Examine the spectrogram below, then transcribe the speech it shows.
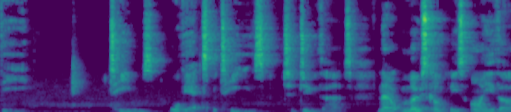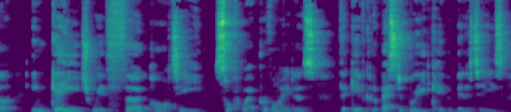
the teams or the expertise to do that. Now, most companies either engage with third party software providers that give kind of best of breed capabilities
